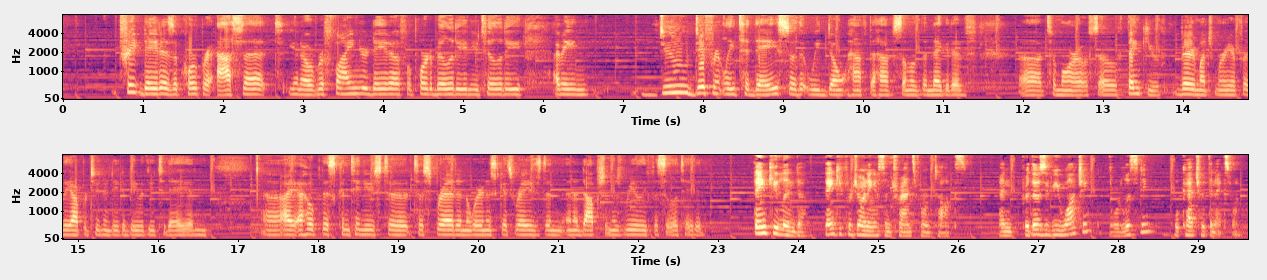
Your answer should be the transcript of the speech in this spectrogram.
Treat data as a corporate asset. You know, refine your data for portability and utility. I mean, do differently today so that we don't have to have some of the negative uh, tomorrow. So, thank you very much, Maria, for the opportunity to be with you today, and. Uh, I, I, hope this continues to, to spread and awareness gets raised and, and adoption is really facilitated. Thank you, Linda. Thank you for joining us on Transform Talks. And for those of you watching or listening, we'll catch you at the next one.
